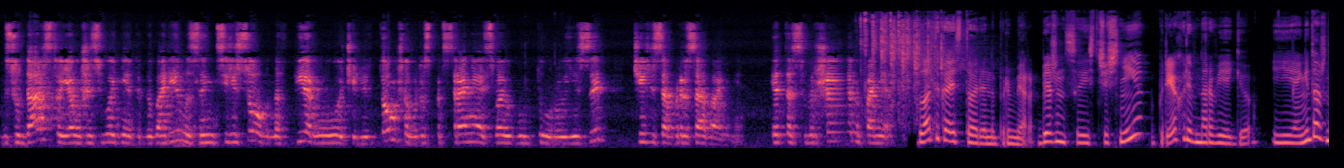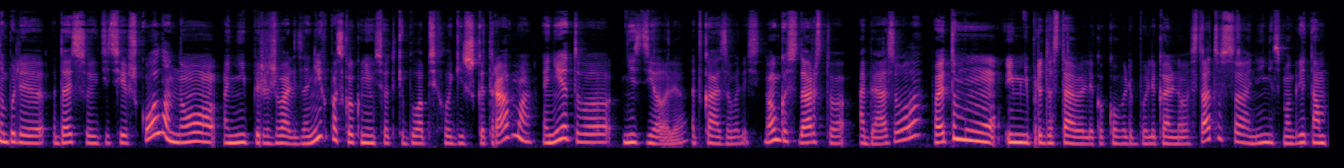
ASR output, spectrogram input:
государство, я уже сегодня это говорила, заинтересовано в первую очередь в том, чтобы распространять свою культуру и язык через образование. Это совершенно понятно. Была такая история, например. Беженцы из Чечни приехали в Норвегию, и они должны были отдать своих детей в школу, но они переживали за них, поскольку у них все-таки была психологическая травма. Они этого не сделали, отказывались. Но государство обязывало, поэтому им не предоставили какого-либо легального статуса, они не смогли там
